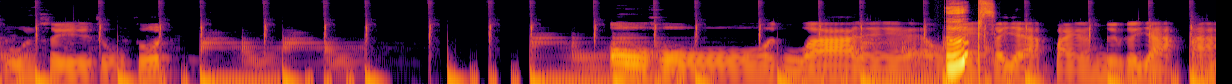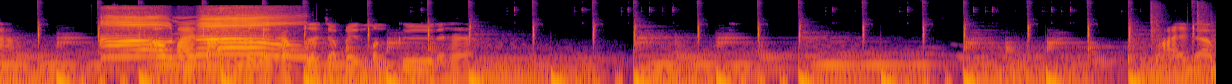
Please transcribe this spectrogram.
คูณสี่สูงสุด โอ้โห กูว่าแล้วแด Oops งก็อยากไปน้ำเงินก็อยากตาม เอาไปตามนี้เลยครับเผื่อจะเป็นมังกือนะฮะไปครับ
